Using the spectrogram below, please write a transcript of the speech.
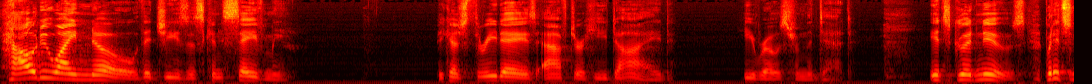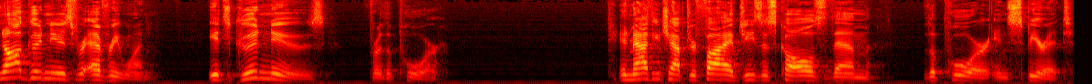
how do I know that Jesus can save me? Because three days after he died, he rose from the dead. It's good news. But it's not good news for everyone, it's good news for the poor. In Matthew chapter 5, Jesus calls them the poor in spirit.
